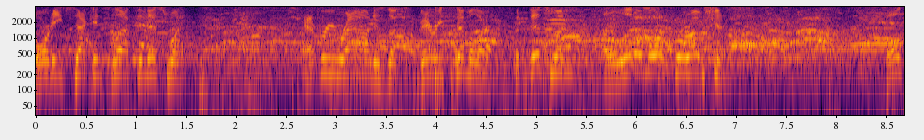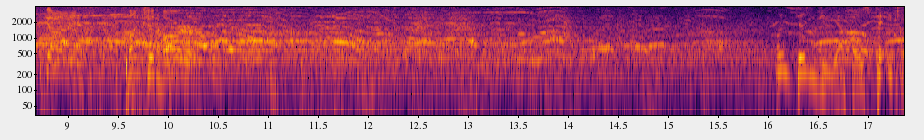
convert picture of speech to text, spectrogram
Forty seconds left in this one. Every round has looked very similar, but this one a little more ferocious. Both guys punching harder. What he doesn't do, is fa- if he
